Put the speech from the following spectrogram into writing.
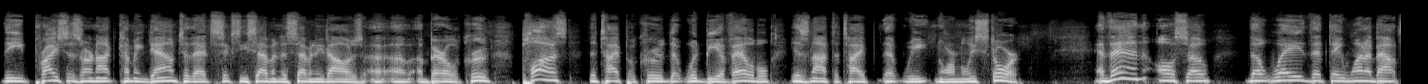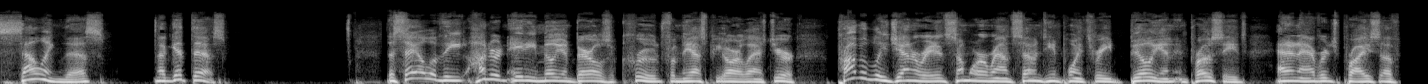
the prices are not coming down to that sixty-seven to seventy dollars a, a, barrel of crude. Plus, the type of crude that would be available is not the type that we normally store. And then also the way that they went about selling this. Now, get this: the sale of the 180 million barrels of crude from the SPR last year probably generated somewhere around 17.3 billion in proceeds at an average price of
